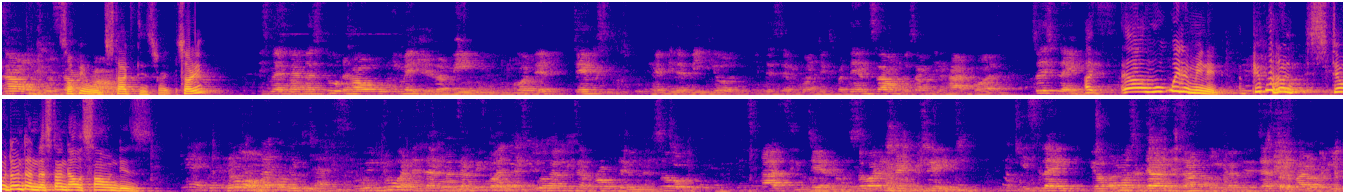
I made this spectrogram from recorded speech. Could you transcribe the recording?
sound was Sophie would start this, right? Sorry? It's like we understood how images are being encoded, text, maybe the video in the same context, but then sound was something hard for us. So it's like I, uh, wait a minute. People don't still don't understand how sound is. No, we do understand, but some people are still having some problem, and so it's us in general. So what I'm trying to say is, it's like you're almost done with something, but there's just a part of it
